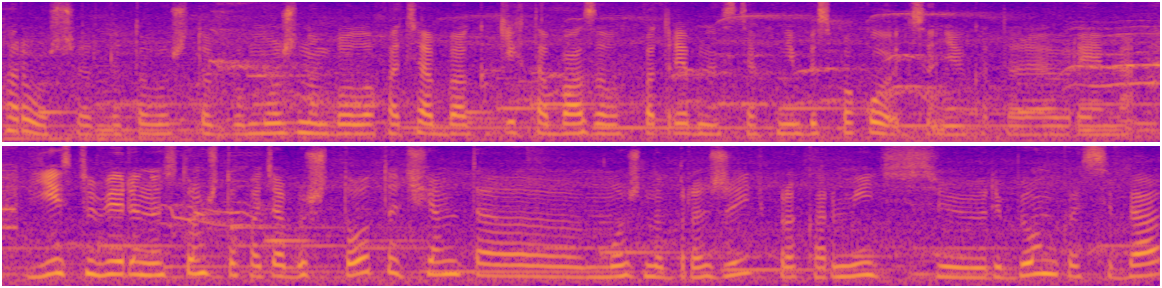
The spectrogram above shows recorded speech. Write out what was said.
хорошая для того, чтобы можно было хотя бы о каких-то базовых потребностях не беспокоиться некоторое время. Есть уверенность в том, что хотя бы что-то, чем-то можно прожить, прокормить ребенка, себя,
